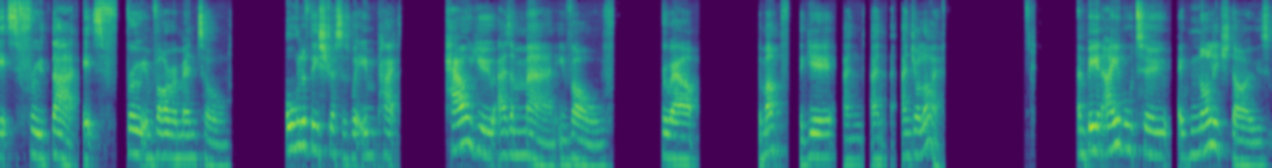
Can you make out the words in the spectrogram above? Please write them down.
it's through that it's through environmental. All of these stresses will impact how you as a man evolve throughout the month the year and and and your life. And being able to acknowledge those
